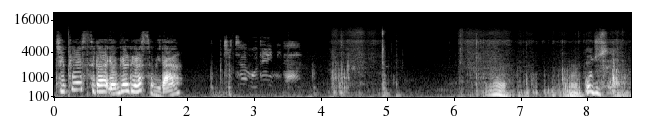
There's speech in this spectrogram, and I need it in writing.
GPS가 연결되었습니다. 주차 모드입니다. 어, 꺼주세요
